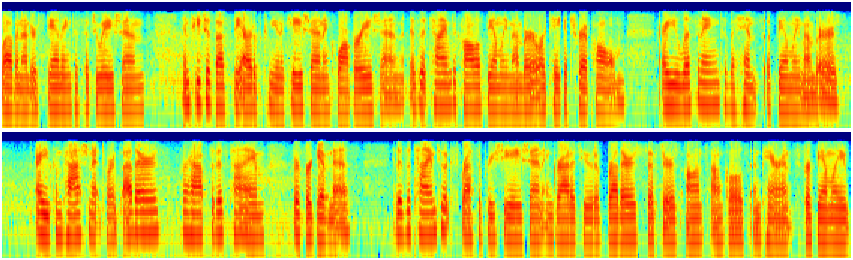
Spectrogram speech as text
love, and understanding to situations and teaches us the art of communication and cooperation. Is it time to call a family member or take a trip home? Are you listening to the hints of family members? Are you compassionate towards others? Perhaps it is time for forgiveness. It is a time to express appreciation and gratitude of brothers, sisters, aunts, uncles, and parents for family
